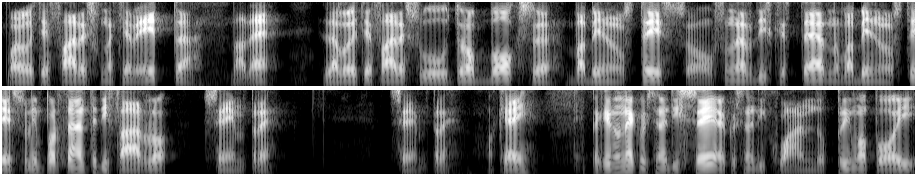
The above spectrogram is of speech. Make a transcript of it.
la volete fare su una chiavetta, vabbè, la volete fare su Dropbox, va bene lo stesso, o su un hard disk esterno, va bene lo stesso, l'importante è di farlo sempre, sempre, ok? Perché non è questione di se, è questione di quando, prima o poi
